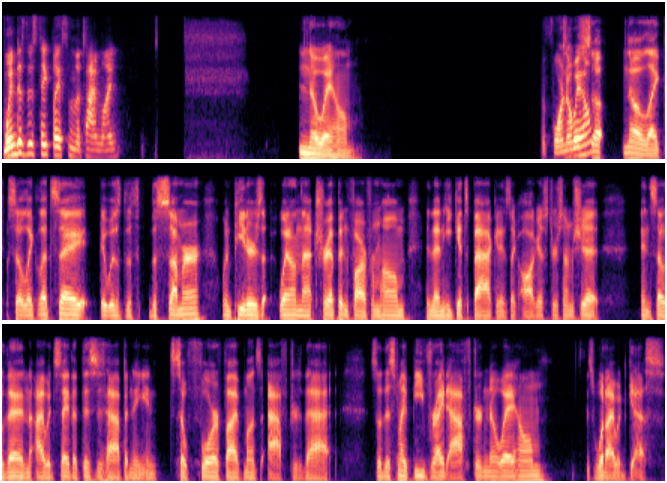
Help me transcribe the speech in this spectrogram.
When does this take place in the timeline? No way home. Before No Way Home? So, no, like so, like let's say it was the the summer when Peters went on that trip in Far From Home, and then he gets back and it's like August or some shit, and so then I would say that this is happening, and so four or five months after that, so this might be right after No Way Home, is what I would guess,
